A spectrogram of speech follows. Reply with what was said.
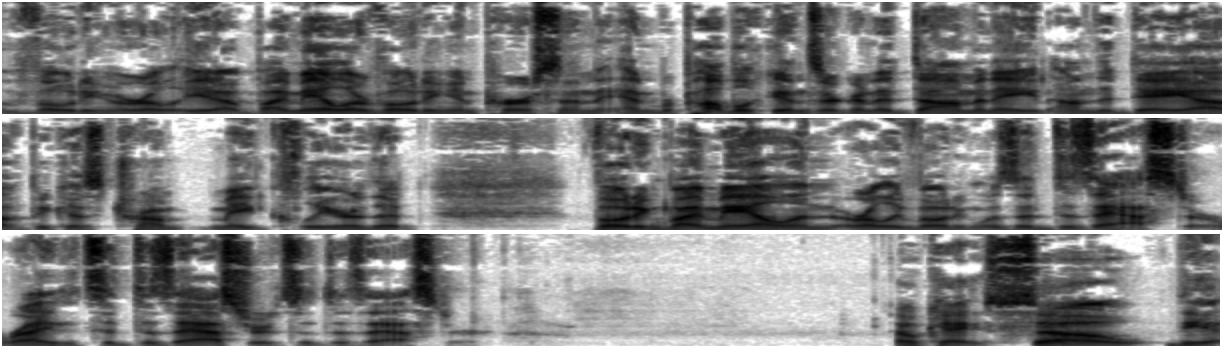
voting early, you know, by mail or voting in person. And Republicans are going to dominate on the day of because Trump made clear that voting by mail and early voting was a disaster, right? It's a disaster. It's a disaster. Okay, so the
